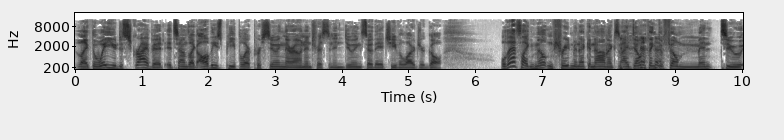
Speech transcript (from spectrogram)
like the way you describe it. It sounds like all these people are pursuing their own interests, and in doing so, they achieve a larger goal. Well, that's like Milton Friedman economics, and I don't think the film meant to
